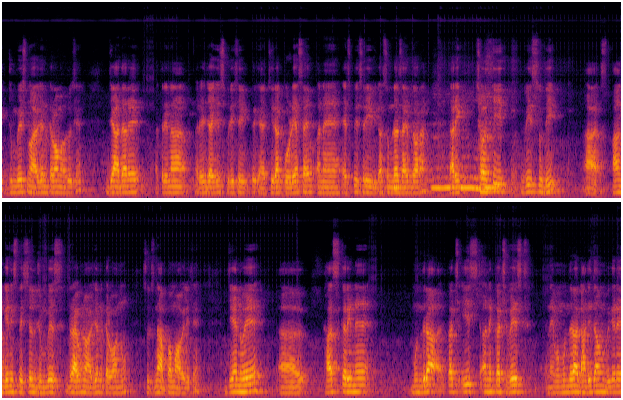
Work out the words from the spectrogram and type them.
એક ઝુંબેશનું આયોજન કરવામાં આવ્યું છે. જે આધારે અત્રેના રેન્જ આઈજી શ્રી શ્રી ચિરાગ કોડિયા સાહેબ અને એસપી શ્રી વિકાસ સુંદર સાહેબ દ્વારા તારીખ છથી વીસ સુધી આ અંગેની સ્પેશિયલ ઝુંબેશ ડ્રાઈવનું આયોજન કરવાનું સૂચના આપવામાં આવેલી છે. જે અન્વયે ખાસ કરીને મુન્દ્રા કચ્છ ઈસ્ટ અને કચ્છ વેસ્ટ અને એમાં મુન્દ્રા, ગાંધીધામ વગેરે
